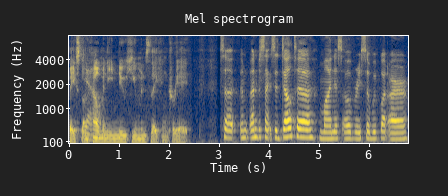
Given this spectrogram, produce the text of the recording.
based on Yeah. how many new humans they can create. So I'm understanding. So delta minus ovary. So we've got our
